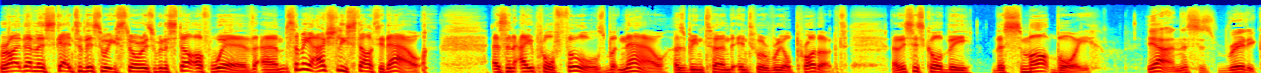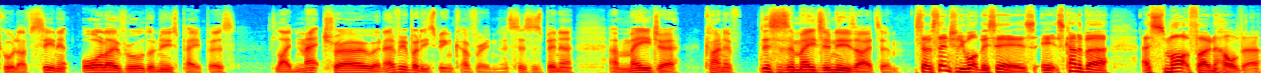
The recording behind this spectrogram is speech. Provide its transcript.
right, then, let's get into this week's stories. We're going to start off with um, something that actually started out as an April Fool's, but now has been turned into a real product. Now, this is called the the Smart Boy. Yeah, and this is really cool. I've seen it all over all the newspapers, like Metro, and everybody's been covering this. This has been a, a major kind of this is a major news item. So essentially, what this is, it's kind of a, a smartphone holder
